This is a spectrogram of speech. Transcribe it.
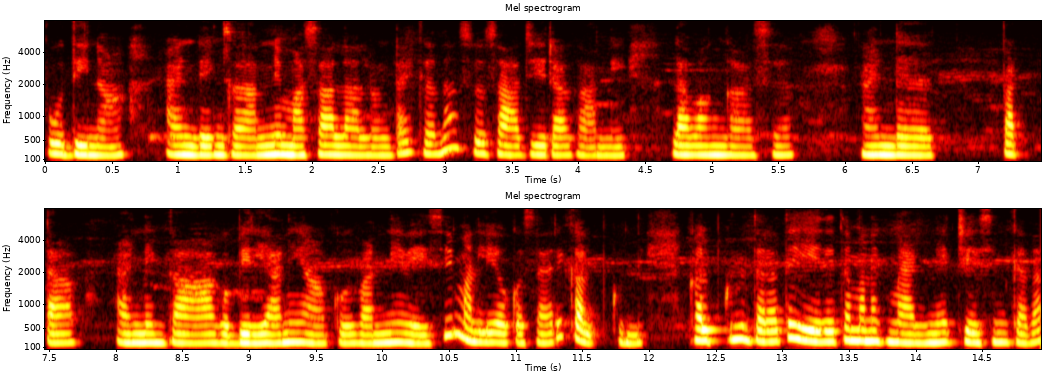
పుదీనా అండ్ ఇంకా అన్ని మసాలాలు ఉంటాయి కదా. సో సాజీరా కానీ లవంగాస్ అండ్ పట్ట అండ్ ఇంకా ఆకు బిర్యానీ ఆకు ఇవన్నీ వేసి మళ్ళీ ఒకసారి కలుపుకుంది. కలుపుకున్న తర్వాత ఏదైతే మనకు మ్యాగ్నేట్ చేసింది కదా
